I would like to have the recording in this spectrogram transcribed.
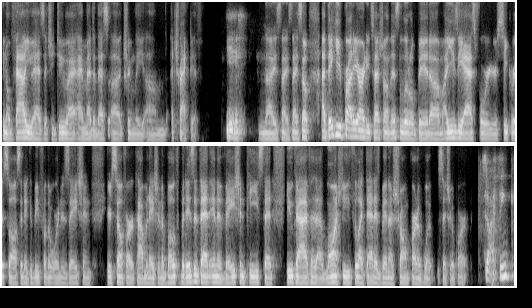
you know, value adds that you do, I, I imagine that's uh, extremely um, attractive. Yes, Nice, nice, nice. So I think you probably already touched on this a little bit. Um, I usually ask for your secret sauce, and it could be for the organization, yourself, or a combination of both. But is it that innovation piece that you guys have launched? Do you feel like that has been a strong part of what sets you apart? So I think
